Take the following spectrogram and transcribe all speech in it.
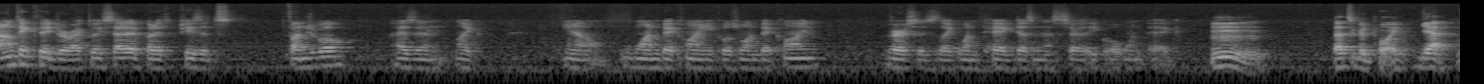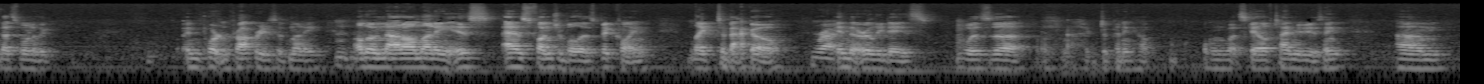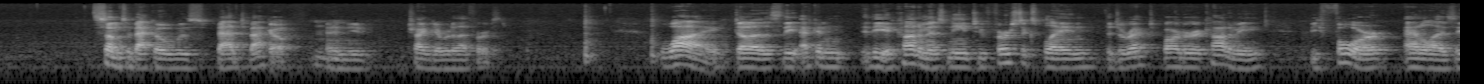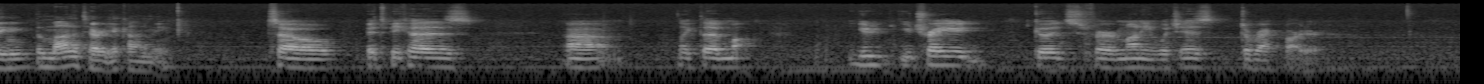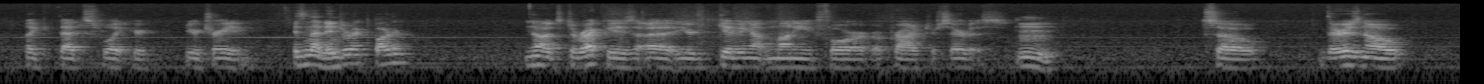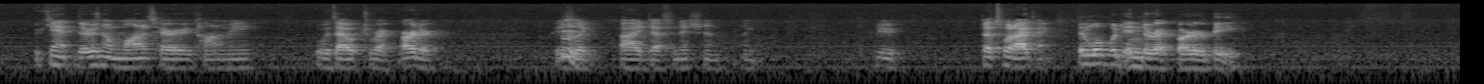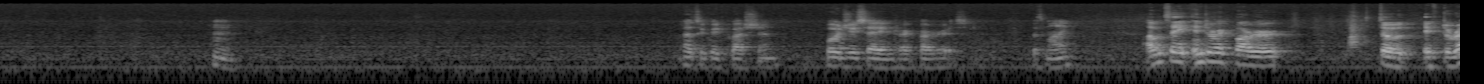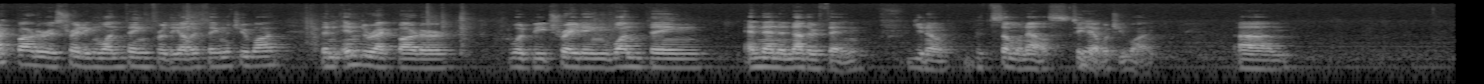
I don't think they directly said it, but it's because it's fungible, as in like, you know, one Bitcoin equals one Bitcoin, versus like one pig doesn't necessarily equal one pig. Hmm, that's a good point. Yeah, that's one of the important properties of money. Although not all money is as fungible as Bitcoin, like tobacco Right. in the early days was, uh, depending how on what scale of time you're using, um, some tobacco was bad tobacco, Mhm. and you try and get rid of that first. Why does the econ- the economist need to first explain the direct barter economy before analyzing the monetary economy? So it's because, um, like the you you trade goods for money, which is direct barter. Like that's what you're you're trading. Isn't that indirect barter? No, it's direct because uh, you're giving up money for a product or service. Mm. So there is no we can't there is no monetary economy without direct barter. Because Hmm. like by definition, like you that's what I think. Then what would indirect barter be? Hmm. That's a good question. What would you say indirect barter is? With money? I would say indirect barter. So if direct barter is trading one thing for the other thing that you want, then indirect barter would be trading one thing and then another thing, you know, with someone else to Yeah. get what you want. Um,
